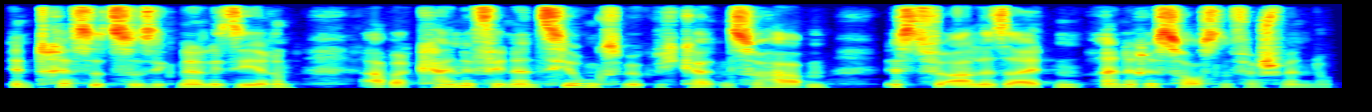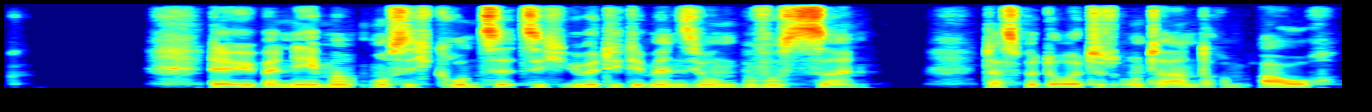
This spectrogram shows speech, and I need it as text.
Interesse zu signalisieren, aber keine Finanzierungsmöglichkeiten zu haben, ist für alle Seiten eine Ressourcenverschwendung. Der Übernehmer muss sich grundsätzlich über die Dimension bewusst sein. Das bedeutet unter anderem auch,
